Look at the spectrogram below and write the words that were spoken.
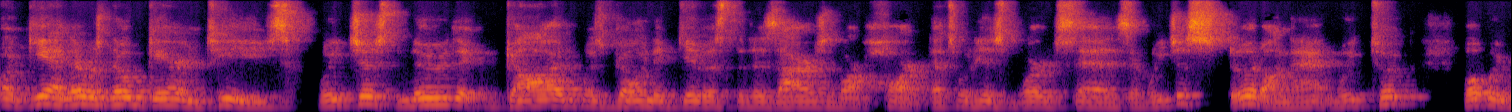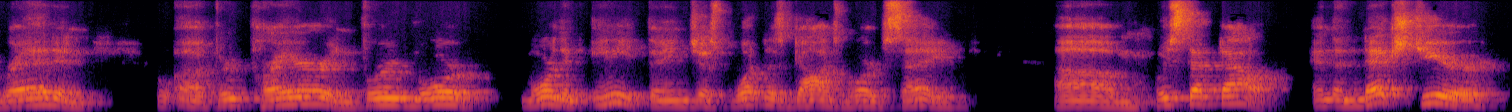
again there was no guarantees. We just knew that god was going to give us the desires of our heart. That's what his word says. And we just stood on that and we took what we read and uh, through prayer and through more more than anything just what does god's word say? Um, we stepped out and the next year,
